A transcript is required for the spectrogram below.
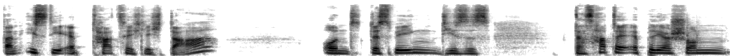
dann ist die App tatsächlich da und deswegen dieses, das hatte Apple ja schon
